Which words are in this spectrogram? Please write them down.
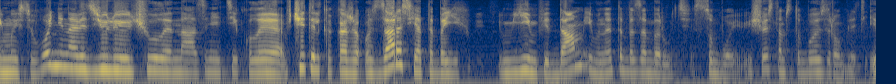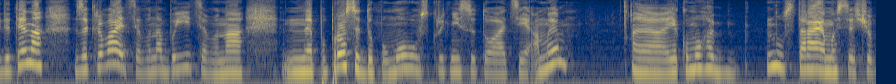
І ми сьогодні навіть з Юлією чули на занятті, коли вчителька каже: ось зараз я тебе їх. Їм віддам, і вони тебе заберуть з собою, і щось там з тобою зроблять. І дитина закривається, вона боїться, вона не попросить допомогу в скрутній ситуації. А ми е, якомога ну, стараємося, щоб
